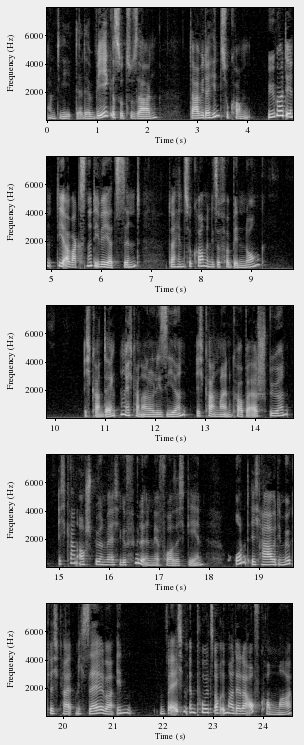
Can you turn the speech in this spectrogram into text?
Und die, der, der Weg ist sozusagen, da wieder hinzukommen, über den, die Erwachsene, die wir jetzt sind, dahin zu kommen, in diese Verbindung. Ich kann denken, ich kann analysieren, ich kann meinen Körper erspüren, ich kann auch spüren, welche Gefühle in mir vor sich gehen. Und ich habe die Möglichkeit, mich selber in welchem Impuls auch immer, der da aufkommen mag,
